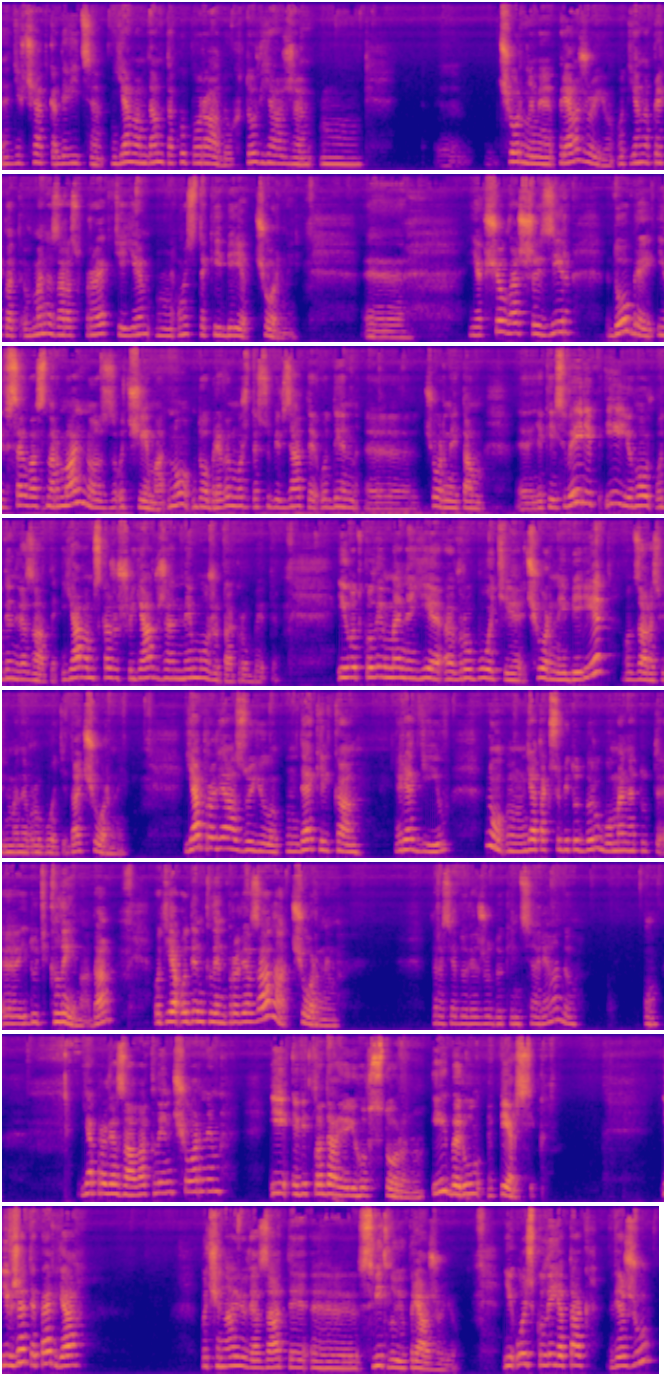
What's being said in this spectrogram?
Е, Дівчатка, дивіться, я вам дам таку пораду. Хто в'яже е, чорними пряжею, от я, наприклад, в мене зараз в проєкті є ось такий берет чорний. Е, Якщо ваш зір добрий і все у вас нормально з очима, ну добре, ви можете собі взяти один чорний там якийсь виріб і його один в'язати. Я вам скажу, що я вже не можу так робити. І от коли в мене є е, в роботі чорний бірет, от зараз він в мене в роботі, да, чорний, я пров'язую декілька рядів. Ну, я так собі тут беру, бо в мене тут е, йдуть клина. Да? От я один клин пров'язала чорним. Зараз я дов'яжу до кінця ряду. Я пров'язала клин чорним і відкладаю його в сторону. І беру персик. І вже тепер я починаю в'язати е, світлою пряжею. І ось коли я так в'яжу,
